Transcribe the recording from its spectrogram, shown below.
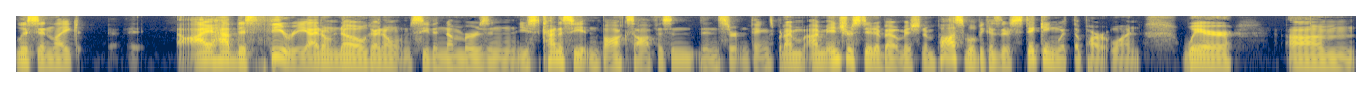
listen, like I have this theory. I don't know. I don't see the numbers, and you kind of see it in box office and in certain things. But I'm I'm interested about Mission Impossible because they're sticking with the part one, where um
